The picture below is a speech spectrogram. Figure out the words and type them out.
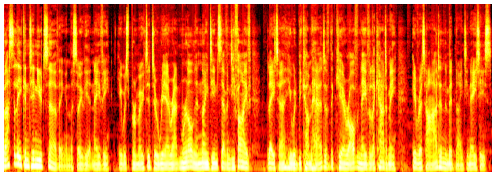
Vasily continued serving in the Soviet Navy. He was promoted to Rear Admiral in 1975. Later, he would become head of the Kirov Naval Academy. He retired in the mid 1980s.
